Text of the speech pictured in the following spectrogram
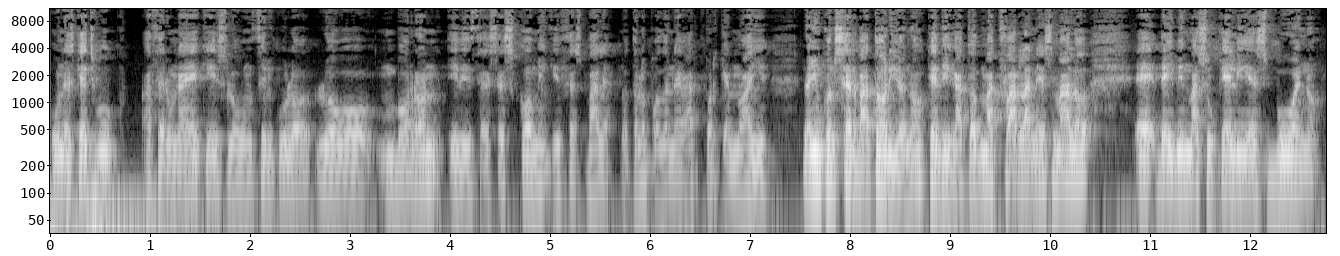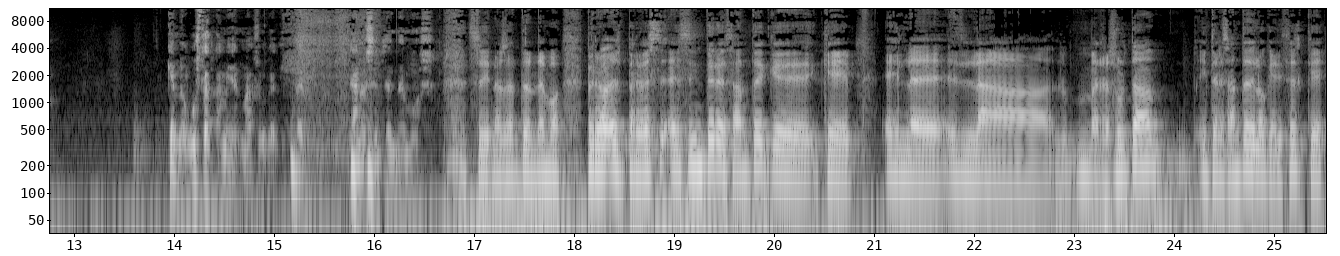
un sketchbook, hacer una X, luego un círculo, luego un borrón y dices, es cómic, dices, vale, no te lo puedo negar porque no hay, no hay un conservatorio, ¿no? Que diga, Todd McFarlane es malo, eh, David Mazzucchelli es bueno. Que me gusta también Mazzucchelli, pero ya nos entendemos. Sí, nos entendemos. Pero, pero es, es interesante que, que el, la, me resulta interesante de lo que dices que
